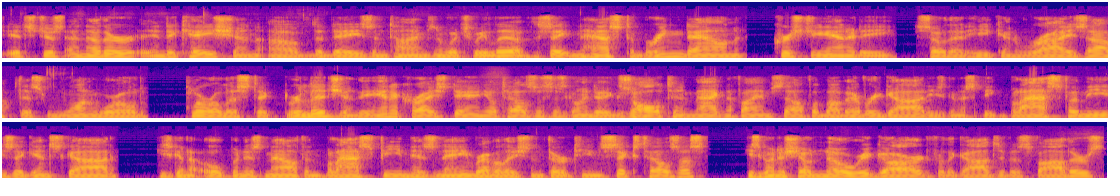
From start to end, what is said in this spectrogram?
It's just another indication of the days and times in which we live. Satan has to bring down Christianity so that he can rise up this one world pluralistic religion. The Antichrist, Daniel tells us, is going to exalt and magnify himself above every God. He's going to speak blasphemies against God. He's going to open his mouth and blaspheme his name. Revelation 13 6 tells us. He's going to show no regard for the gods of his fathers.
